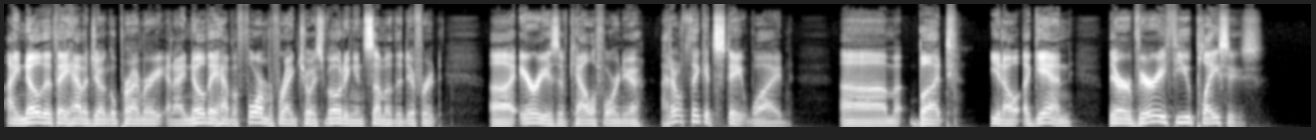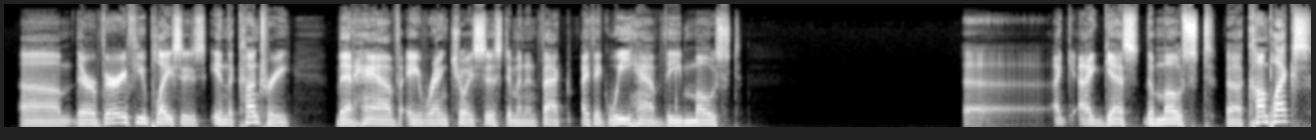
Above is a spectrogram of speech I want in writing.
I know that they have a jungle primary, and I know they have a form of ranked choice voting in some of the different uh, areas of California. I don't think it's statewide, um, but you know, again, there are very few places. Um, there are very few places in the country that have a ranked choice system, and in fact, I think we have the most. Uh, I, I, guess the most uh, complex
